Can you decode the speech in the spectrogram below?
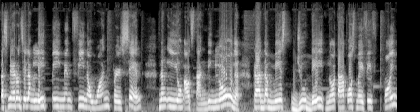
Tapos meron silang late payment fee na 1% ng iyong outstanding loan. Kada missed due date, no? Tapos may 5 point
